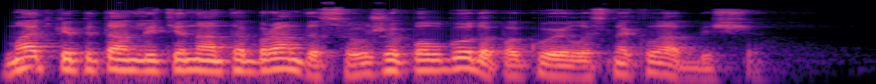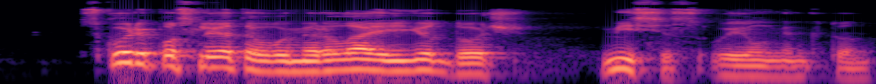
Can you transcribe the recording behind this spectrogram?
Мать капитан-лейтенанта Брандеса уже полгода покоилась на кладбище. Вскоре после этого умерла и ее дочь, миссис Уилмингтон.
